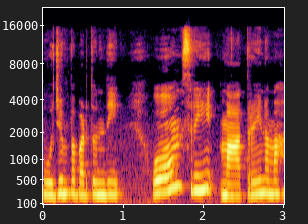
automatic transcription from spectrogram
పూజింపబడుతుంది. ఓం శ్రీ మాత్రే నమః.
